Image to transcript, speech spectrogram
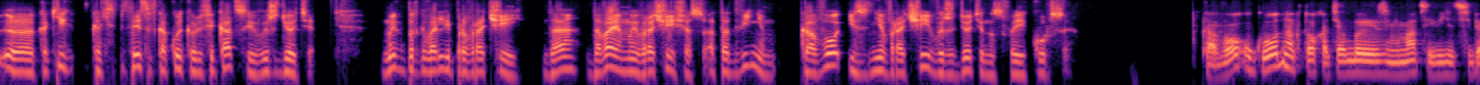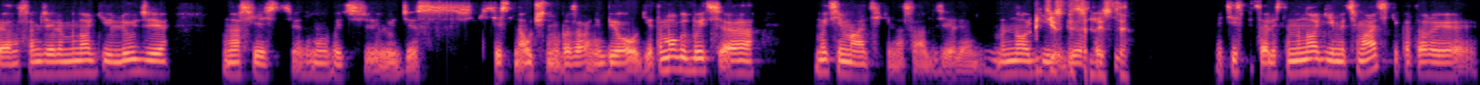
э, какие, какие специалистов какой квалификации вы ждете? Мы поговорили про врачей да, давай мы врачей сейчас отодвинем. Кого из неврачей вы ждете на свои курсы? Кого угодно, кто хотел бы заниматься и видеть себя. На самом деле многие люди, у нас есть, это могут быть люди с, естественно, научным образованием, биологи. Это могут быть э, математики, на самом деле. Многие IT-специалисты. IT-специалисты. Многие математики, которые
